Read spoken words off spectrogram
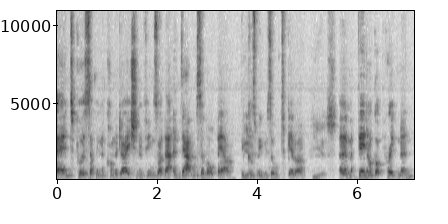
and to put us up in accommodation and things like that and that was a lot better because we was all together Yes. um, then i got pregnant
